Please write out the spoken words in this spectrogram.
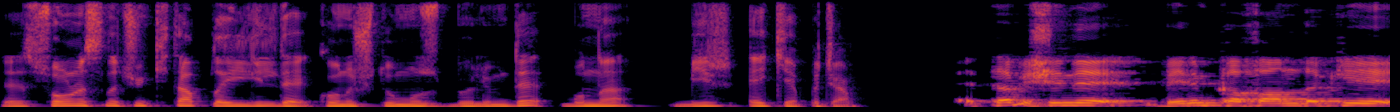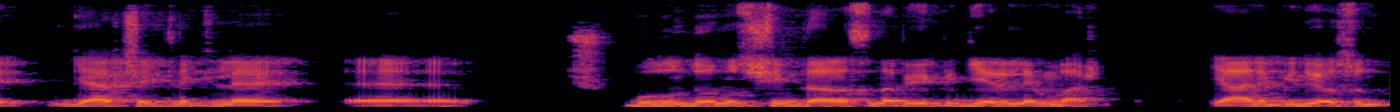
E, sonrasında çünkü kitapla ilgili de konuştuğumuz bölümde buna bir ek yapacağım. E, tabii şimdi benim kafamdaki gerçeklikle e, bulunduğumuz şimdi arasında büyük bir gerilim var. Yani biliyorsun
